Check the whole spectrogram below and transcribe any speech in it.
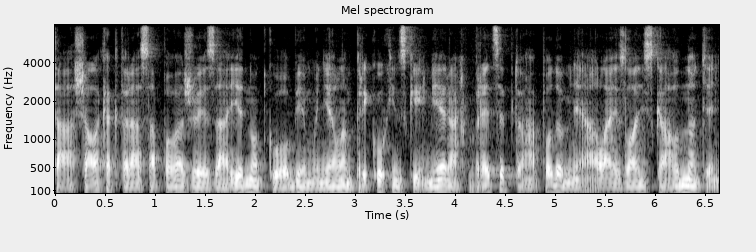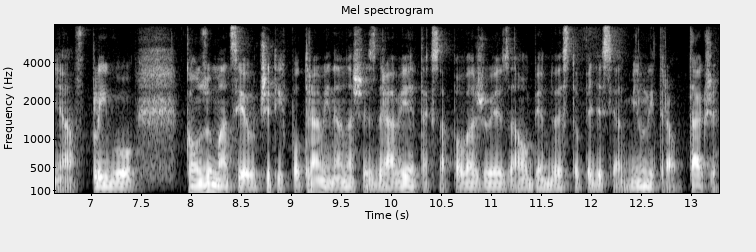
tá šálka, ktorá sa považuje za jednotku objemu nielen pri kuchynských mierach, v receptoch a podobne, ale aj z hľadiska hodnotenia vplyvu konzumácie určitých potravín na naše zdravie, tak sa považuje za objem 250 ml. Takže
